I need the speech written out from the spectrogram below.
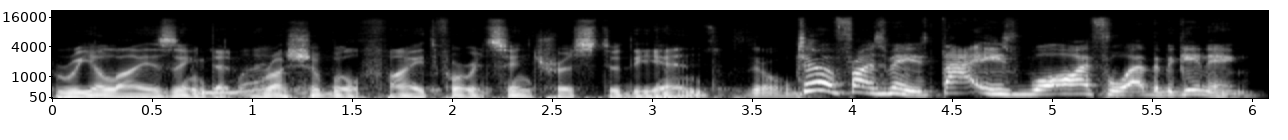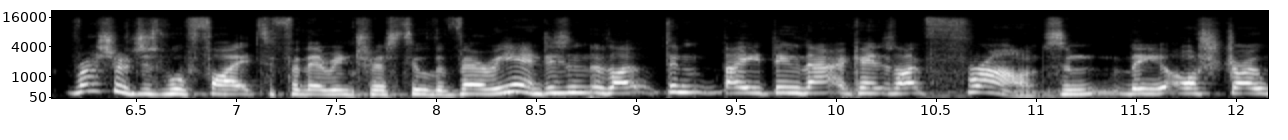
Realizing that Russia will fight for its interests to the end? Do you know what frightens me? Is that is what I thought at the beginning. Russia just will fight for their interests till the very end. Isn't it like, didn't they do that against like France and the Austro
